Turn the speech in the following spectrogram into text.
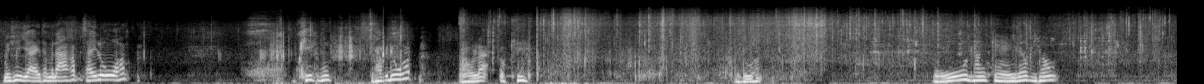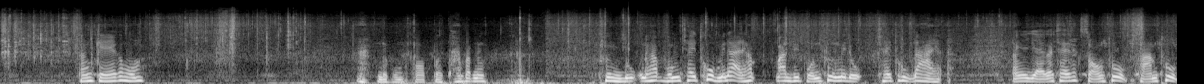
ไม่ใช่ใหญ่ธรรมดาครับไซโลครับโอเคครับผมพาไปดูครับ เอาละโอเคไปดูครับโอ้ทางแก่แล้วพี่น้องทางแก่ครับผมอะเดี๋ยวผมขอเปิดทางแป๊บนึง พึ่งดุนะครับ ผมใช้ทูบไม่ได้นะครับบ้านพี่ผลพึ่งไม่ดุใช้ทูบได้อะหลังใหญ่ๆก็ใช้สักสองทูบสามทูบ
